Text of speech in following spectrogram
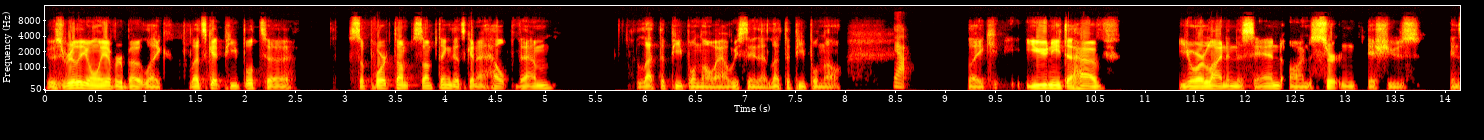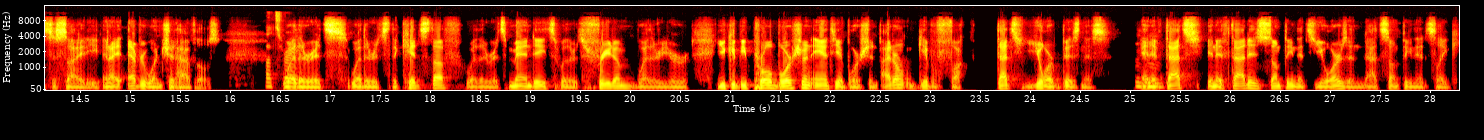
It was really only ever about like let's get people to support them something that's going to help them. Let the people know. I always say that. Let the people know. Yeah. Like you need to have your line in the sand on certain issues in society and I, everyone should have those that's right whether it's whether it's the kid stuff whether it's mandates whether it's freedom whether you're you could be pro-abortion anti-abortion i don't give a fuck that's your business mm-hmm. and if that's and if that is something that's yours and that's something that's like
